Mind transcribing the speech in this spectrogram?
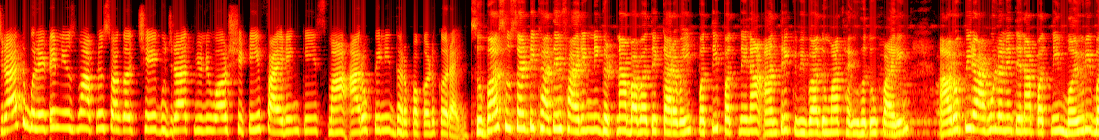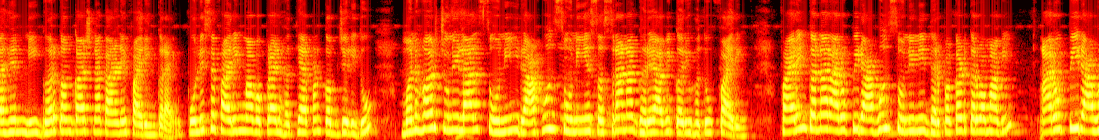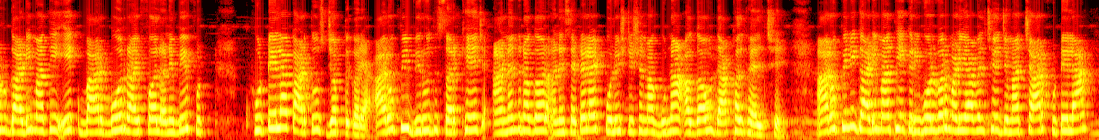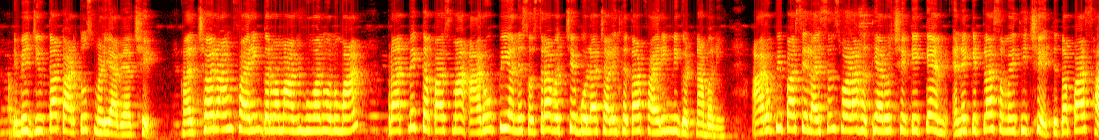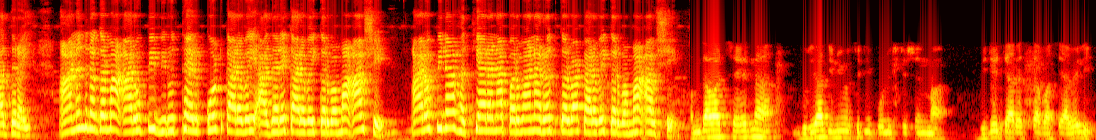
Gujarat bulletin ન્યૂઝમાં આપનું સ્વાગત છે. ગુજરાત યુનિવર્સિટી ફાયરિંગ કેસમાં આરોપીની ધરપકડ કરાઈ. સુભાષ સોસાયટી ખાતે ફાયરિંગની ઘટના બાબતે કાર્યવાહી પતિ પત્નીના આંતરિક વિવાદોમાં થયું હતું ફાયરિંગ. આરોપી રાહુલ અને તેના પત્ની મયુરી બહેનની ઘર કંકાસના કારણે ફાયરિંગ કરાયું. પોલીસે ફાયરિંગમાં વપરાયેલ હથિયાર પણ કબજે લીધું. મનહર, ચુનીલાલ, સોની, રાહુલ, સોનીએ સસરાના ઘરે આવી કર્યું હતું ફાયરિંગ. ફાયરિંગ કરનાર આરોપી રાહુલ, સોનીની ધરપકડ કરવામાં આવી. આરોપી રાહુલ ગાડીમાંથી એક બાર બોર રાઇફલ અને બે ફૂટ ફૂટેલા કારતૂસ જપ્ત કર્યા. આરોપી વિરુદ્ધ સરખેજ, આનંદનગર અને સેટેલાઇટ પોલીસ સ્ટેશનમાં ગુના અગાઉ દાખલ થયેલ છે. આરોપીની ગાડીમાંથી એક રિવોલ્વર મળી આવેલ છે, જેમાં ચાર ફૂટેલા બે જીવતા કારતૂસ મળી આવ્યા છે. હાલ છ રાઉન્ડ ફાયરિંગ કરવામાં આવ્યું હોવાનું અનુમાન પ્રાથમિક તપાસમાં આરોપી અને સસરા વચ્ચે બોલાચાલી થતાં ફાયરિંગની ઘટના બની. આરોપી પાસે લાયસન્સવાળા હથિયારો છે કે કેમ અને કેટલા સમયથી છે તે તપાસ હાથ ધરાઈ. આનંદનગરમાં આરોપી વિરુદ્ધ થયેલ કોર્ટ કાર્યવાહી આધારે કાર્યવાહી કરવામાં આવશે. આરોપીના હથિયારાના પરવાના રદ કરવા કાર્યવાહી કરવામાં આવશે. અમદાવાદ શહેરના ગુજરાત યુનિવર્સિટી પોલીસ સ્ટેશનમાં વિજય ચાર રસ્તા પાસે આવેલી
